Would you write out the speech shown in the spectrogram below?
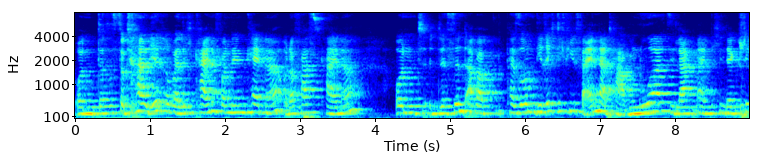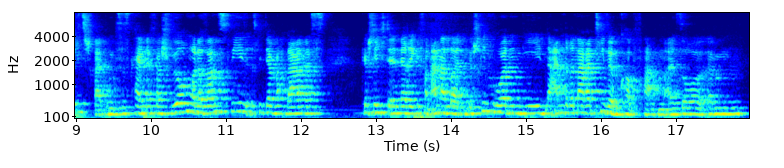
Und das ist total irre, weil ich keine von denen kenne oder fast keine. Und das sind aber Personen, die richtig viel verändert haben. Nur sie landen halt nicht in der Geschichtsschreibung. Das ist keine Verschwörung oder sonst wie. Es liegt einfach daran, dass Geschichte in der Regel von anderen Leuten geschrieben wurden, die eine andere Narrative im Kopf haben. Also ähm,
